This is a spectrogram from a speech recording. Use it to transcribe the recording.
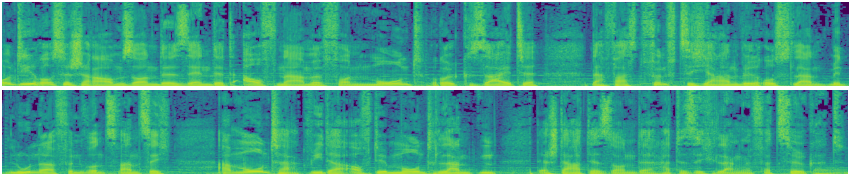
Und die russische Raumsonde sendet Aufnahme von Mondrückseite. Nach fast 50 Jahren will Russland mit Luna 25 am Montag wieder auf dem Mond landen. Der Start der Sonde hatte sich lange verzögert.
